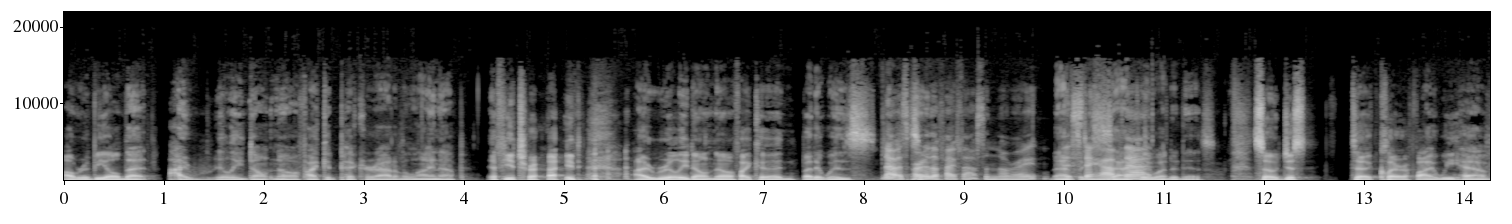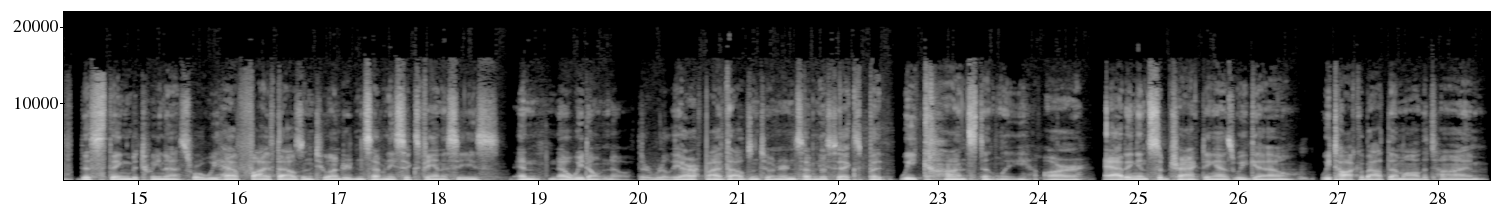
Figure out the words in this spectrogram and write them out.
I'll reveal that I really don't know if I could pick her out of a lineup. If you tried, I really don't know if I could, but it was that was part of the 5000 though right that's is to have exactly that what it is. So just to clarify, we have this thing between us where we have 5,276 fantasies. And no, we don't know if there really are 5,276, but we constantly are adding and subtracting as we go. Mm-hmm. We talk about them all the time.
